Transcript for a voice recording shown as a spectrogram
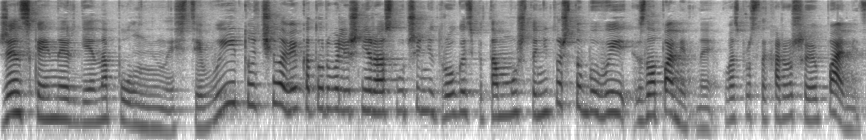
Женская энергия наполненности. Вы тот человек, которого лишний раз лучше не трогать, потому что не то чтобы вы злопамятные, у вас просто хорошая память.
